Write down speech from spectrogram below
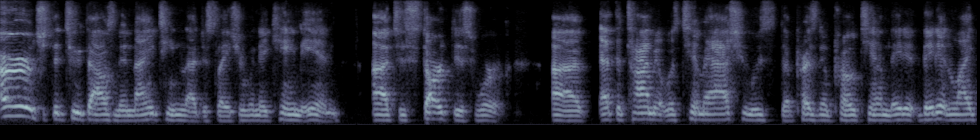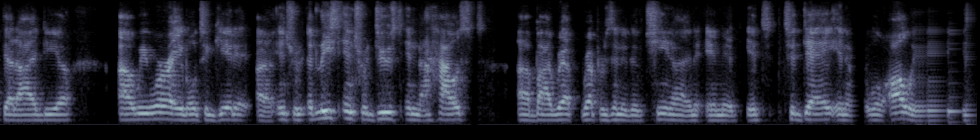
urge the 2019 legislature when they came in uh, to start this work. Uh, at the time, it was Tim Ashe who was the president pro tem. They, did, they didn't like that idea uh, we were able to get it uh, intro- at least introduced in the House uh, by Rep- Representative Chyna, and, and it, it's today and it will always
